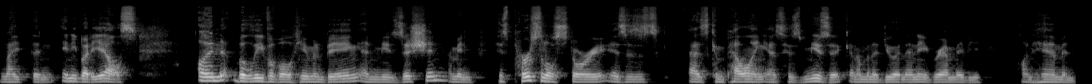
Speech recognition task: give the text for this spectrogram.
night than anybody else. Unbelievable human being and musician. I mean, his personal story is as, as compelling as his music. And I'm going to do an Enneagram maybe on him and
